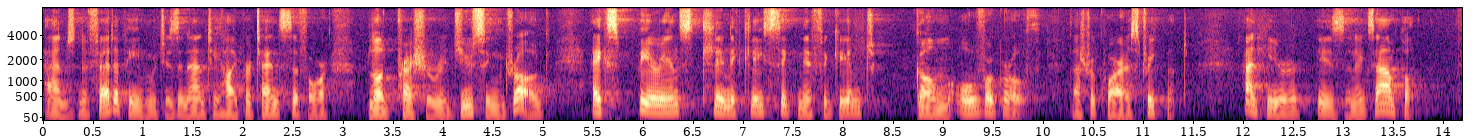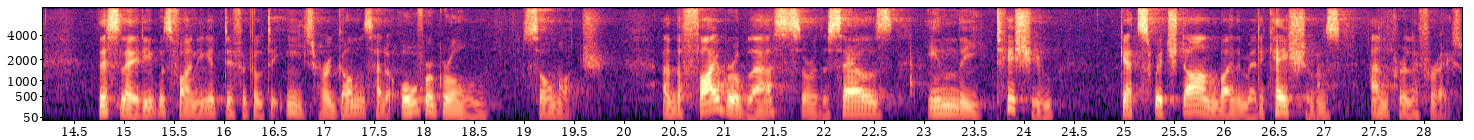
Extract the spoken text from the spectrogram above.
and nifedipine, which is an antihypertensive or blood pressure reducing drug, experience clinically significant gum overgrowth that requires treatment. And here is an example. This lady was finding it difficult to eat. Her gums had overgrown so much. And the fibroblasts, or the cells in the tissue, get switched on by the medications and proliferate.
